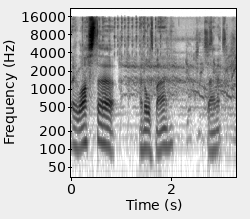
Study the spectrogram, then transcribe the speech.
I lost uh, an old man. Damn it.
